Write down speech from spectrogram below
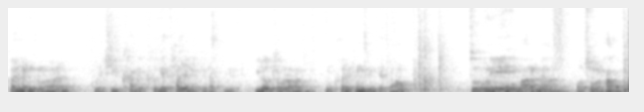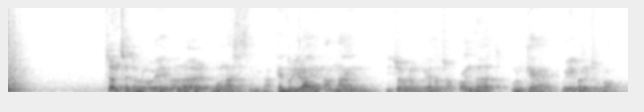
칼 형성을 굵직하게 크게 탄력 있게 잡기 위해서 이렇게 올라가죠. 그럼 칼이 형성이 되죠. 수분이 마르면 보충을 하고 전체적으로 웨이브를 원하셨습니다. 테두리 라인, 앞 라인 이쪽으로는 그래도 조금 더 굵게 웨이브를 주고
